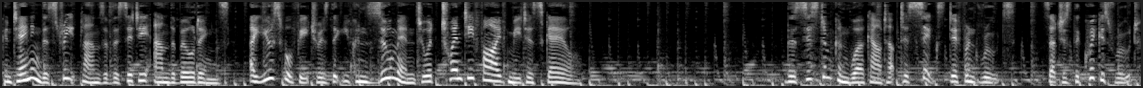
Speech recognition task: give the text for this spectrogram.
containing the street plans of the city and the buildings. A useful feature is that you can zoom in to a 25 meter scale. The system can work out up to six different routes, such as the quickest route,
